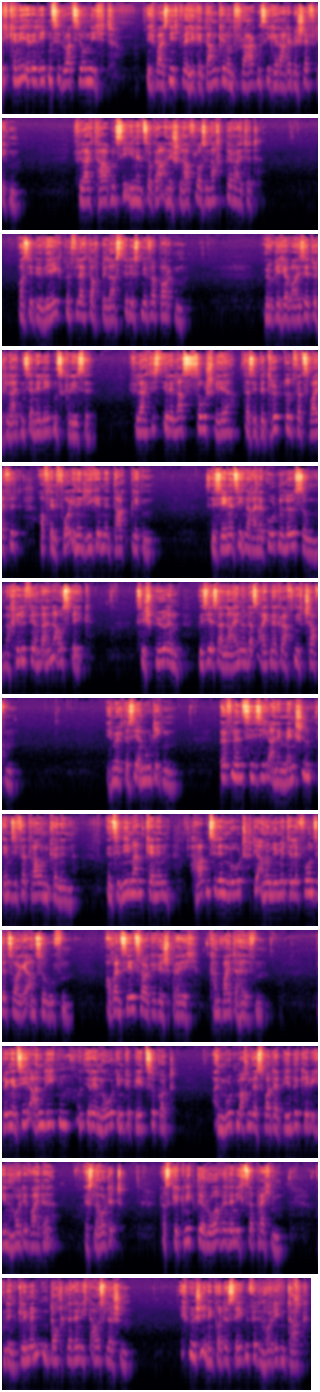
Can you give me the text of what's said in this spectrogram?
Ich kenne Ihre Lebenssituation nicht. Ich weiß nicht, welche Gedanken und Fragen Sie gerade beschäftigen. Vielleicht haben sie Ihnen sogar eine schlaflose Nacht bereitet. Was Sie bewegt und vielleicht auch belastet, ist mir verborgen. Möglicherweise durchleiden Sie eine Lebenskrise. Vielleicht ist Ihre Last so schwer, dass Sie bedrückt und verzweifelt auf den vor Ihnen liegenden Tag blicken. Sie sehnen sich nach einer guten Lösung, nach Hilfe und einem Ausweg. Sie spüren, wie Sie es allein und aus eigener Kraft nicht schaffen. Ich möchte Sie ermutigen. Öffnen Sie sich einem Menschen, dem Sie vertrauen können. Wenn Sie niemand kennen, haben Sie den Mut, die anonyme Telefonseelsorge anzurufen. Auch ein Seelsorgegespräch kann weiterhelfen. Bringen Sie Anliegen und Ihre Not im Gebet zu Gott. Ein mutmachendes Wort der Bibel gebe ich Ihnen heute weiter. Es lautet, das geknickte Rohr werde nicht zerbrechen und den glimmenden Docht werde nicht auslöschen. Ich wünsche Ihnen Gottes Segen für den heutigen Tag.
